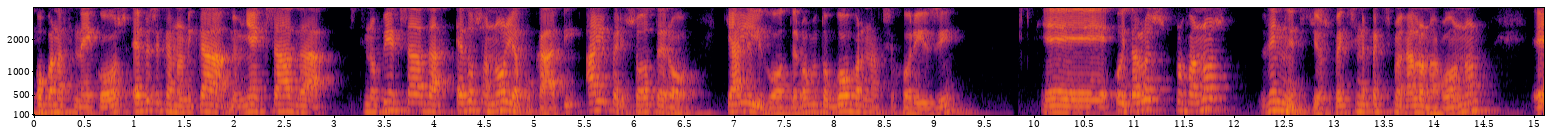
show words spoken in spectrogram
ο Παναθηναϊκός έπαιζε κανονικά με μια εξάδα στην οποία εξάδα έδωσαν όλοι από κάτι, άλλοι περισσότερο και άλλοι λιγότερο, με τον Κόβαρ να ξεχωρίζει ε, ο Ιταλός προφανώς δεν είναι τυχαίος παίκτης, είναι παίκτης μεγάλων αγώνων. Ε,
